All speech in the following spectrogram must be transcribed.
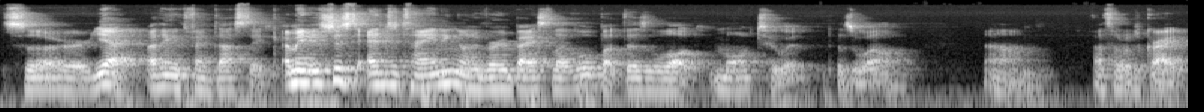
so yeah, I think it's fantastic. I mean, it's just entertaining on a very base level, but there's a lot more to it as well. Um, I thought it was great.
